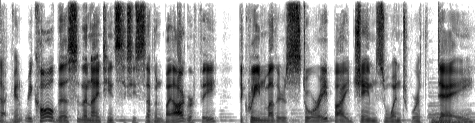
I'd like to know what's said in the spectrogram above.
II, recalled this in the 1967 biography, The Queen Mother's Story by James Wentworth Day.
